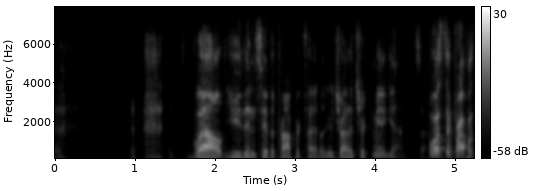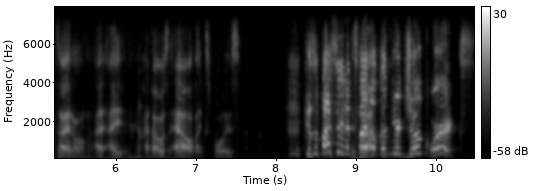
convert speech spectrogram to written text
well, you didn't say the proper title. You're trying to trick me again. So. What's the proper title? I I, I thought it was Al Likes Boys. Because if I say the It's title, not? then your joke works.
